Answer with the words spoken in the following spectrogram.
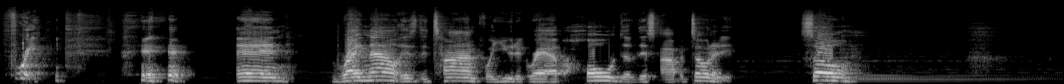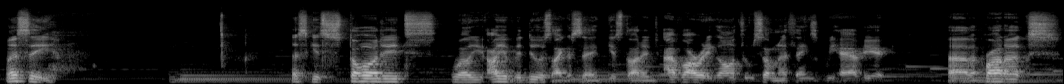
free, free. and right now is the time for you to grab a hold of this opportunity. So let's see. Let's get started well, all you have to do is, like I said, get started. I've already gone through some of the things we have here. Uh, the products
